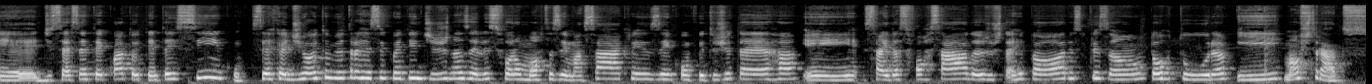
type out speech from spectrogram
é, de 64 a 85, cerca de 8.350 indígenas eles foram mortos em massacres, em conflitos de terra, em saídas forçadas dos territórios, prisão, tortura e maus tratos.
